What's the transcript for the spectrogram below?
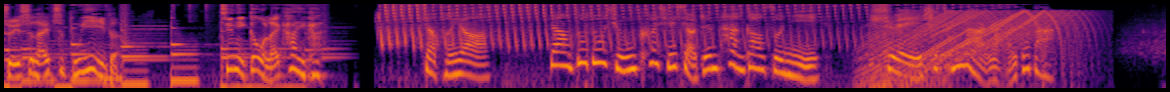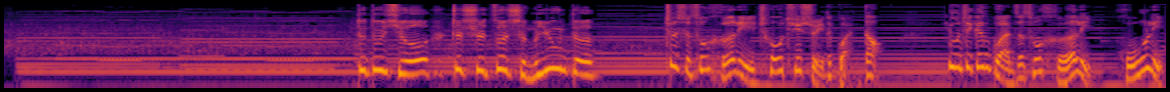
水是来之不易的，请你跟我来看一看。小朋友，让嘟嘟熊科学小侦探告诉你，水是从哪儿来的吧。嘟嘟熊，这是做什么用的？这是从河里抽取水的管道，用这根管子从河里、湖里，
